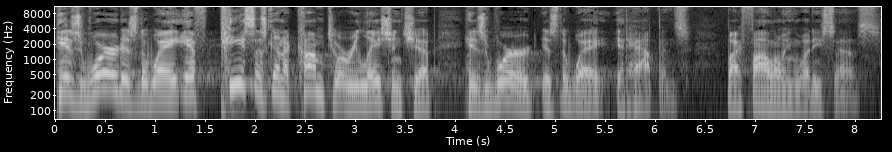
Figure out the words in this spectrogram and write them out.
His word is the way, if peace is going to come to a relationship, his word is the way it happens by following what he says.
